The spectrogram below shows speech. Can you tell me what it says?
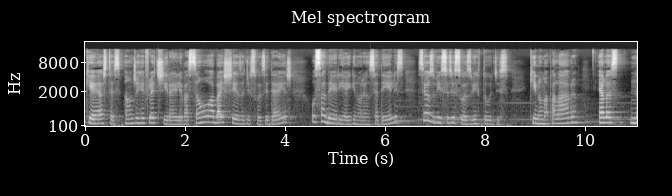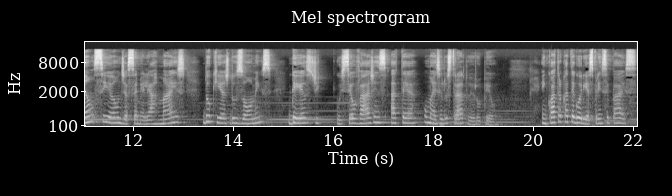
que estas hão de refletir a elevação ou a baixeza de suas ideias, o saber e a ignorância deles, seus vícios e suas virtudes, que, numa palavra, elas não se hão de assemelhar mais do que as dos homens, desde os selvagens até o mais ilustrado europeu. Em quatro categorias principais,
